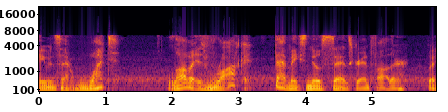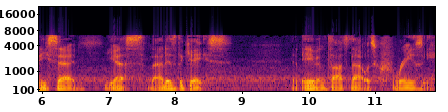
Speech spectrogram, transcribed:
Avin said, What? Lava is rock? That makes no sense, grandfather. But he said, Yes, that is the case. And Avin thought that was crazy.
